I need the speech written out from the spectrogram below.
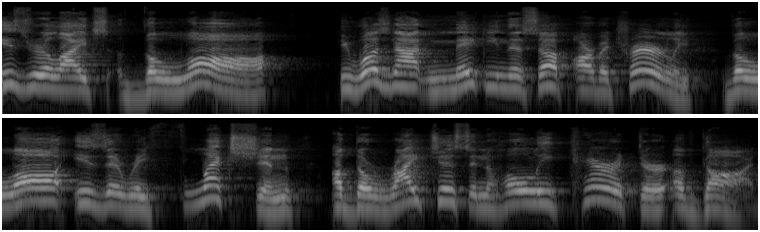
Israelites the law, He was not making this up arbitrarily. The law is a reflection of the righteous and holy character of God.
